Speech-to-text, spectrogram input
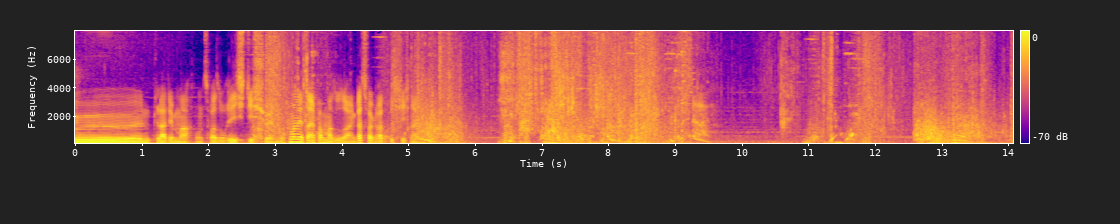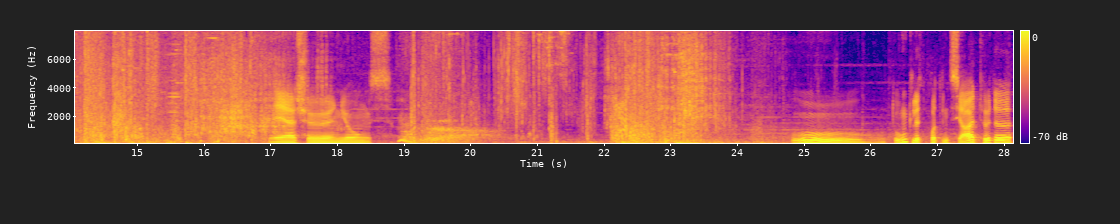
Schön platt gemacht. Und zwar so richtig schön. Muss man jetzt einfach mal so sagen. Das war gerade richtig nice. Sehr schön, Jungs. Uh, dunkles Potenzial. Töte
